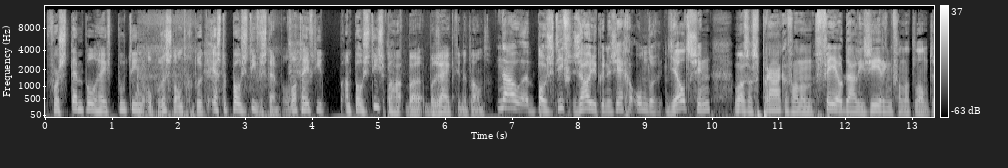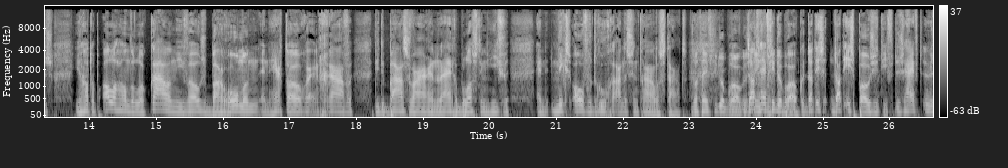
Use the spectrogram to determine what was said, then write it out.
voor stempel heeft Poetin op Rusland gedrukt? De eerste positieve stempel. Wat heeft hij aan positiefs bereikt in het land? Nou, eh, positief zou je kunnen zeggen. Onder Yeltsin was er sprake van een feodalisering van het land. Dus je had op allerhande lokale niveaus baronnen en hertogen en graven... die de baas waren en hun eigen belasting hieven... en niks overdroegen aan de centrale staat. Dat heeft hij doorbroken? Dat, heeft hij doorbroken. Dat is, dat is positief. Dus hij heeft, een,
